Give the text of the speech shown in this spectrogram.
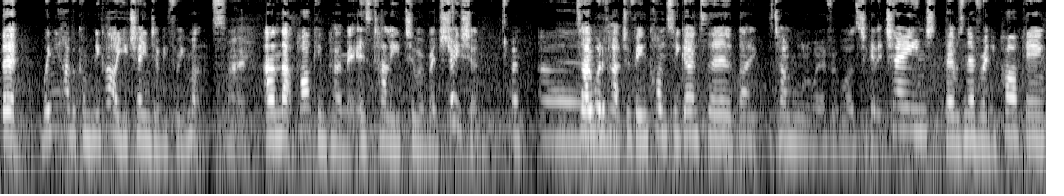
But when you have a company car, you change every three months, Right. and that parking permit is tallied to a registration. So I would have had to have been constantly going to the like the town hall or whatever it was to get it changed. There was never any parking,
